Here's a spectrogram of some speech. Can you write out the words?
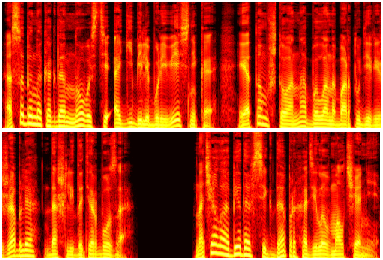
Особенно, когда новости о гибели буревестника и о том, что она была на борту дирижабля, дошли до Тербоза. Начало обеда всегда проходило в молчании.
